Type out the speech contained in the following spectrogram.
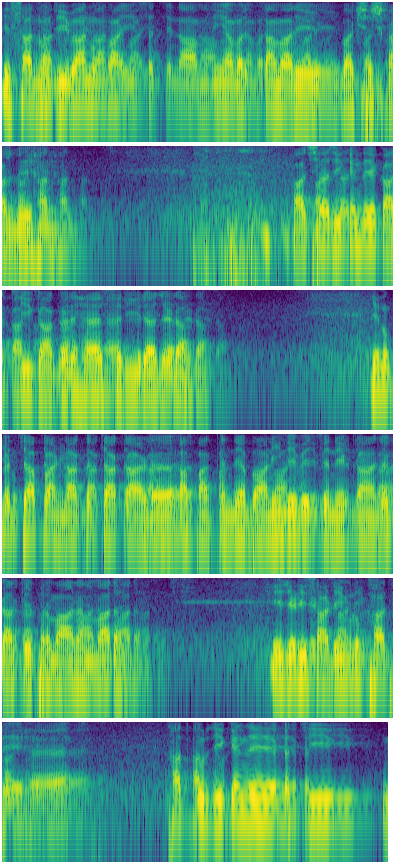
ਇਹ ਸਾਨੂੰ ਜੀਵਾਂ ਨੂੰ ਭਾਈ ਸੱਚੇ ਨਾਮ ਦੀਆਂ ਬਰਕਤਾਂ ਬਾਰੇ ਬਖਸ਼ਿਸ਼ ਕਰਦੇ ਹਨ। ਪਾਤਸ਼ਾਹ ਜੀ ਕਹਿੰਦੇ, ਕਾਚੀ ਗਾਗਰ ਹੈ ਸਰੀਰ ਹੈ ਜਿਹੜਾ। ਜਿਹਨੂੰ ਕੱਚਾ ਭਾਂਡਾ ਕੱਚਾ ਘੜ ਆਪਾਂ ਕਹਿੰਦੇ ਆ ਬਾਣੀ ਦੇ ਵਿੱਚ ਅਨੇਕਾਂ ਜਗ੍ਹਾ ਤੇ ਫਰਮਾਨ ਮਹਾਰਾਜ ਇਹ ਜਿਹੜੀ ਸਾਡੀ ਮਨੁੱਖਾ ਦੇਹ ਹੈ ਸਤਿਗੁਰ ਜੀ ਕਹਿੰਦੇ ਕੱਚੀ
